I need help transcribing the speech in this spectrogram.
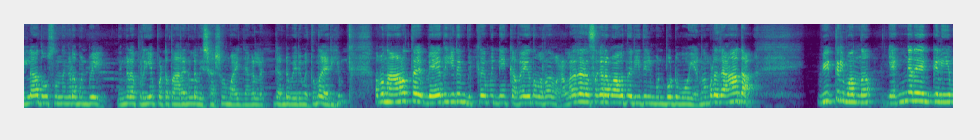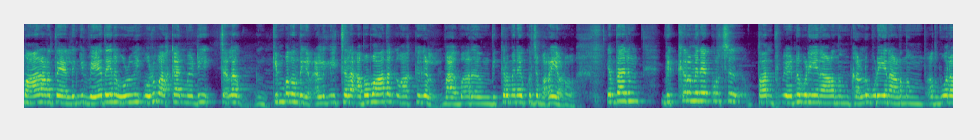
എല്ലാ ദിവസവും നിങ്ങളുടെ മുൻപിൽ നിങ്ങളുടെ പ്രിയപ്പെട്ട താരങ്ങളുടെ വിശേഷവുമായി ഞങ്ങൾ രണ്ടുപേരും എത്തുന്നതായിരിക്കും. അപ്പോൾ നാളത്തെ വേദിയുടെയും വിക്രമിന്റെയും കഥയെന്ന് പറഞ്ഞാൽ വളരെ രസകരമാകുന്ന രീതിയിൽ മുൻപോട്ട് പോവുകയാണ്. നമ്മുടെ രാധ വീട്ടിൽ വന്ന് എങ്ങനെയെങ്കിലും ഈ മാരണത്തെ അല്ലെങ്കിൽ വേദന ഒഴിവി ഒഴിവാക്കാൻ വേണ്ടി ചില കിംബദന്തികൾ അല്ലെങ്കിൽ ചില അപവാദ വാക്കുകൾ വിക്രമനെക്കുറിച്ച് പറയുകയാണോ? എന്തായാലും വിക്രമിനെ കുറിച്ച് താൻ എണ്ണുപൊടിയനാണെന്നും കള്ളുപൊടിയനാണെന്നും അതുപോലെ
